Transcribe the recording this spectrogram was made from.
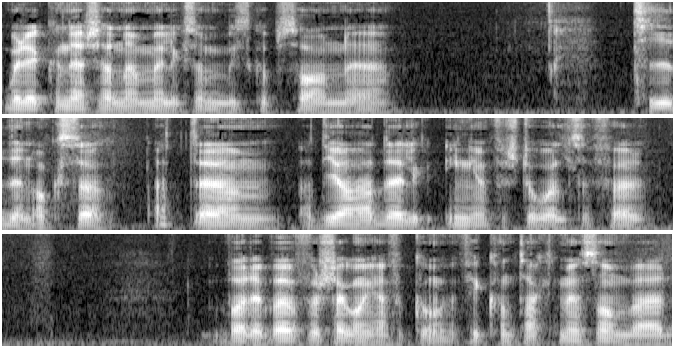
och det kunde jag känna med liksom Biskopsson-tiden också. Att, ehm, att jag hade ingen förståelse för vad det var första gången jag fick kontakt med en sån värld.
